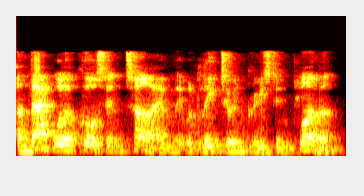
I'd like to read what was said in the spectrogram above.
And that will, of course, in time, it would lead to increased employment.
